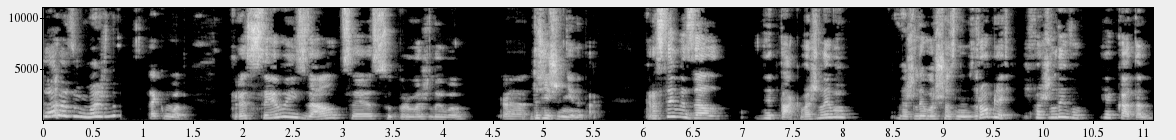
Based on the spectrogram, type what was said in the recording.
Зараз можна. Так от, красивий зал це супер важливо. Е, Точніше, ні, не так. Красивий зал не так важливо. Важливо, що з ним зроблять, і важливо, яка там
